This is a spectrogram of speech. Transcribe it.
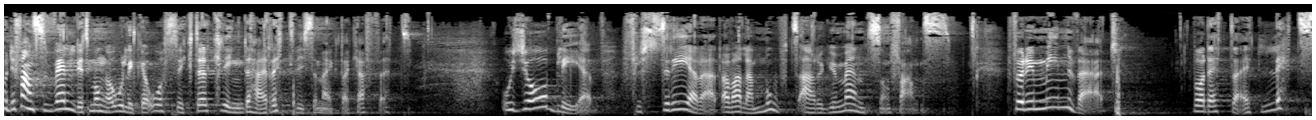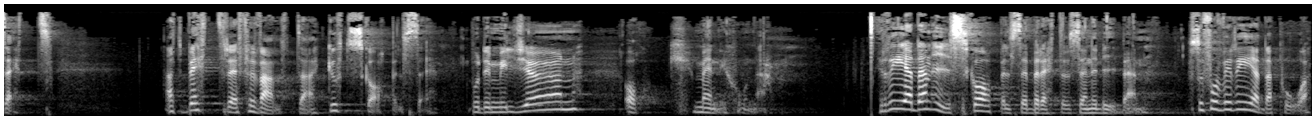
Och det fanns väldigt många olika åsikter kring det här rättvisemärkta kaffet. Och jag blev frustrerad av alla motargument som fanns. För i min värld var detta ett lätt sätt att bättre förvalta Guds skapelse, både miljön och människorna. Redan i skapelseberättelsen i Bibeln så får vi reda på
